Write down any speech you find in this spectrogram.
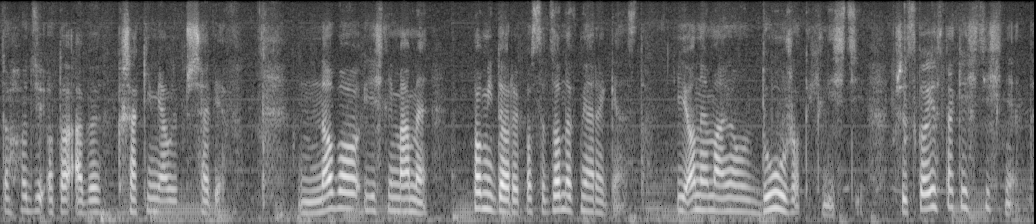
to chodzi o to, aby krzaki miały przewiew. No bo jeśli mamy pomidory posadzone w miarę gęsto i one mają dużo tych liści, wszystko jest takie ściśnięte.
